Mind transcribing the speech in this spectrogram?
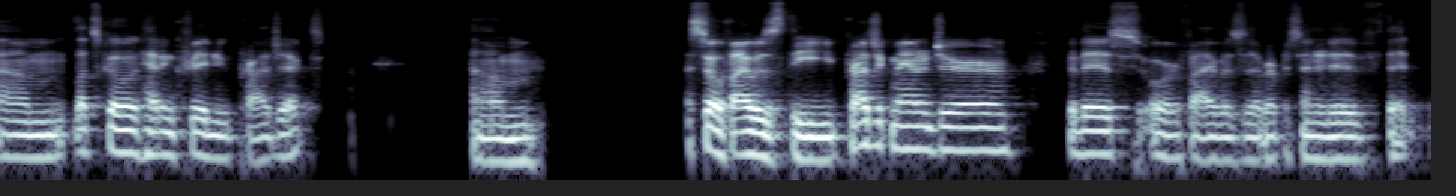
um, let's go ahead and create a new project. Um, so if I was the project manager for this, or if I was a representative that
